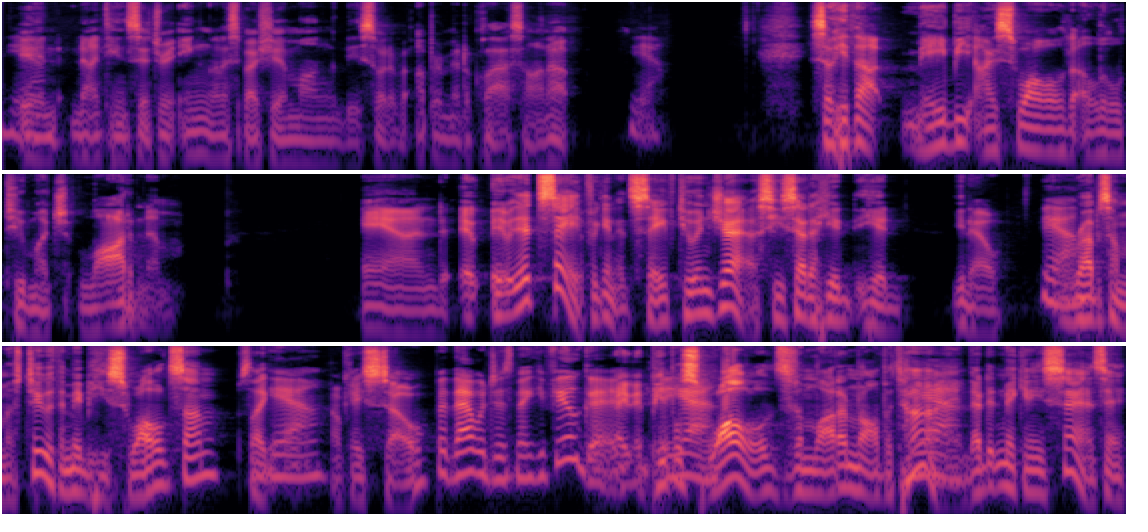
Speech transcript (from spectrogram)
Yeah. in 19th century England, especially among the sort of upper middle class on up. yeah. So he thought maybe I swallowed a little too much laudanum, and it, it- it's safe. Again, it's safe to ingest. He said he had, he had you know Yeah. on his tooth, and maybe he swallowed some. It's like yeah. okay, so But that would just make you feel good. I- people yeah. swallowed some laudanum all the time. Yeah. That didn't make any sense. And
